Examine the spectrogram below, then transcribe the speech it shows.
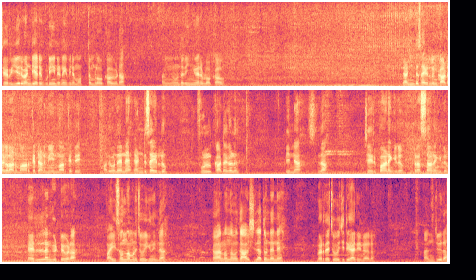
ചെറിയൊരു വണ്ടിയായിട്ട് കുടുങ്ങിയിട്ടുണ്ടെങ്കിൽ പിന്നെ മൊത്തം ബ്ലോക്കാവും ഇവിടെ. അങ്ങ് മുതൽ ഇങ്ങ് വരെ ബ്ലോക്കാവും രണ്ട് സൈഡിലും കടകളാണ് മാർക്കറ്റാണ് മെയിൻ മാർക്കറ്റ് അതുകൊണ്ട് തന്നെ രണ്ട് സൈഡിലും ഫുൾ കടകൾ പിന്നെ ഇതാ ചെരുപ്പാണെങ്കിലും ഡ്രസ്സാണെങ്കിലും എല്ലാം കിട്ടും ഇവിടെ. പൈസ ഒന്നും നമ്മൾ ചോദിക്കുന്നില്ല. കാരണം നമുക്ക് ആവശ്യമില്ലാത്തതുകൊണ്ട് തന്നെ വെറുതെ ചോദിച്ചിട്ട് കാര്യമില്ലല്ലോ. അഞ്ചു ഇതാ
